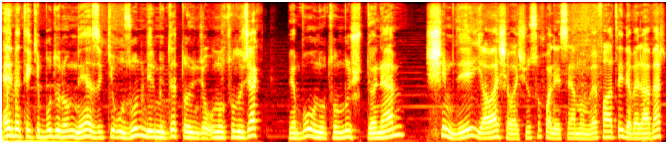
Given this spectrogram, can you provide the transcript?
Elbette ki bu durum ne yazık ki uzun bir müddet boyunca unutulacak ve bu unutulmuş dönem şimdi yavaş yavaş Yusuf Aleyhisselam'ın vefatıyla beraber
